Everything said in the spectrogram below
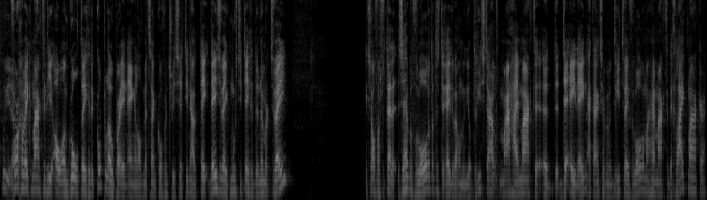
Goeiedag. Vorige week maakte hij al een goal tegen de koploper in Engeland met zijn Coventry City. Nou, deze week moest hij tegen de nummer 2. Ik zal vast vertellen, ze hebben verloren. Dat is de reden waarom hij op 3 staat. Oh. Maar hij maakte eh, de de 1-1. Uiteindelijk hebben we met 3-2 verloren. Maar hij maakte de gelijkmaker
